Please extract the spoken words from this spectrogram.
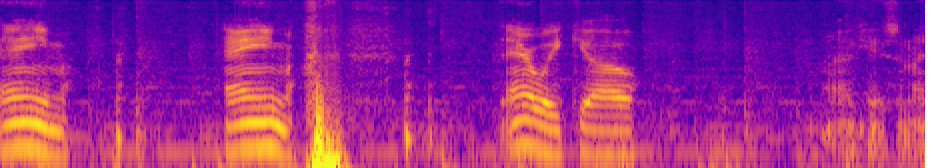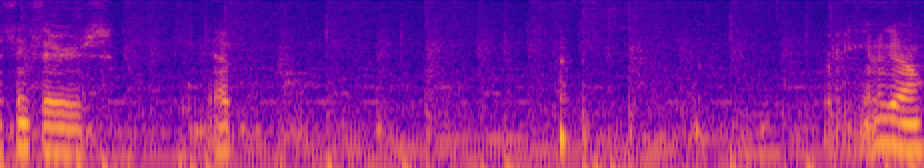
Aim. Aim. There we go. Okay, so I think there's... Yep. Where are you gonna go?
